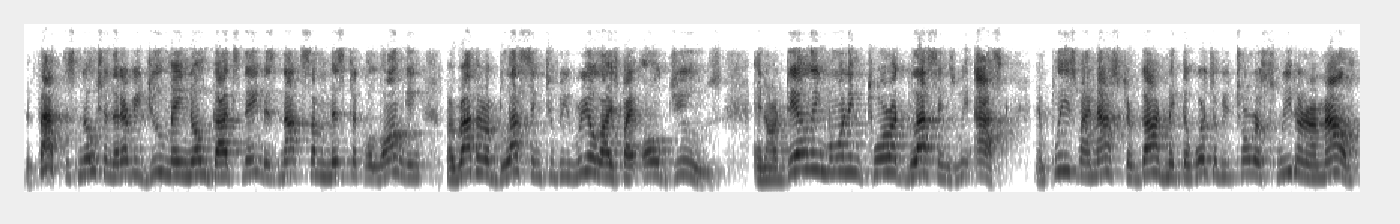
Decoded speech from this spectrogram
In fact, this notion that every Jew may know God's name is not some mystical longing, but rather a blessing to be realized by all Jews. In our daily morning Torah blessings, we ask, and please, my Master God, make the words of your Torah sweet in our mouths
